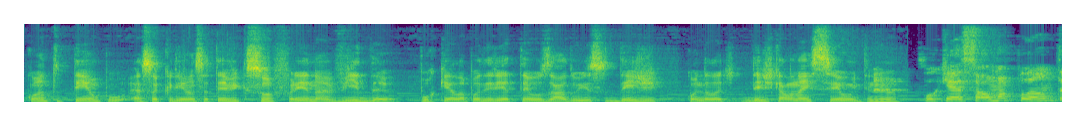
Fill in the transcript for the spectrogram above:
quanto tempo essa criança teve que sofrer na vida porque ela poderia ter usado isso desde quando ela desde que ela nasceu, entendeu? Porque é só uma planta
